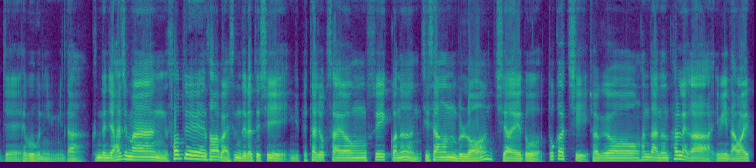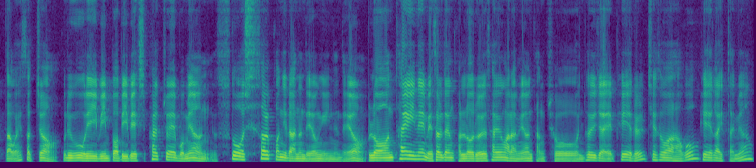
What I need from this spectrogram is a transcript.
이제 대부분입니다. 근데 이제 하지만 서두에서 말씀드렸듯이 이 배타적 사용 수익권은 지상은 물론 지하에도 똑같이 적용한다는 판례가 이미 나와 있다고 했었죠. 그리고 우리 민법 218조에 보면 수도 시설권이라는 내용이 있는데요. 물론 타인의 매설된 관로를 사용하려면 당초 소유자의 피해를 최소화하고 피해가 있다면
